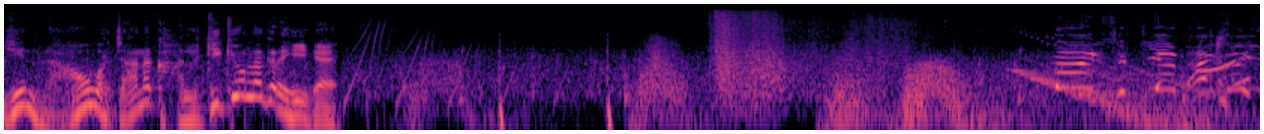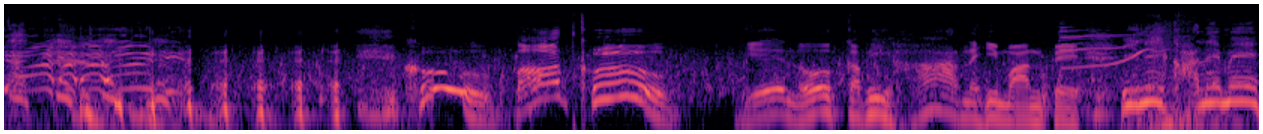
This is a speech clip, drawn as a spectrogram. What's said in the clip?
ये नाव अचानक हल्की क्यों लग रही है? खूब, बहुत खूब। ये लोग कभी हार नहीं मानते। इन्हें खाने में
